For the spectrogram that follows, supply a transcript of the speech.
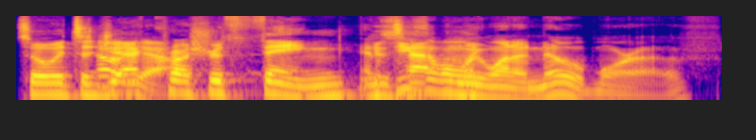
So it's a Oh, Jack yeah. Crusher thing, and it's he's the one we want to know more of.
